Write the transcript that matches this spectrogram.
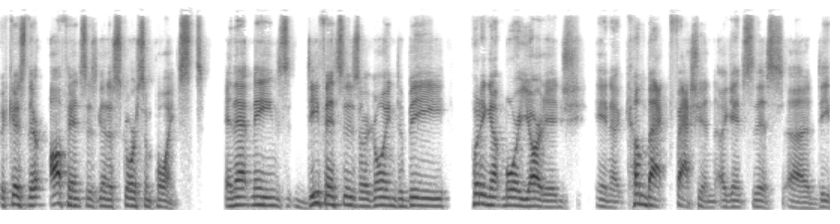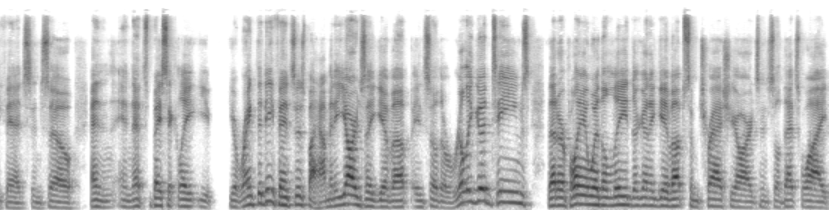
Because their offense is going to score some points, and that means defenses are going to be putting up more yardage in a comeback fashion against this uh, defense, and so and and that's basically you you rank the defenses by how many yards they give up. And so the really good teams that are playing with a lead, they're going to give up some trash yards. And so that's why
